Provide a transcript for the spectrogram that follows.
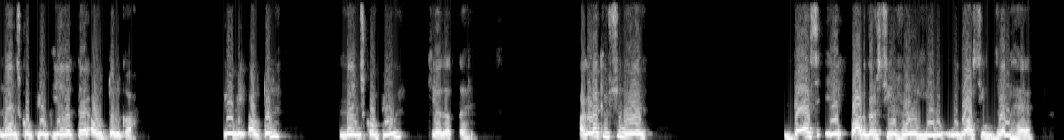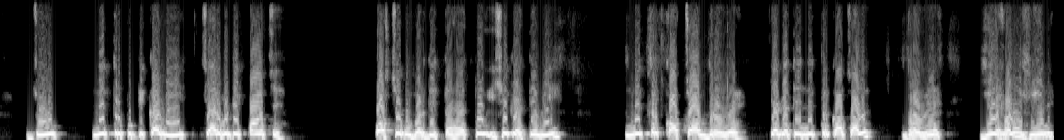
लेंस का उपयोग किया जाता है? अवतल का। ये भी अवतल लेंस का उपयोग किया जाता है। अगला क्वेश्चन है डैश एक पारदर्शी रंगहीन उदासीन जल है, जो नेत्र पुटिका में चार बटे पाँच पाश्चर को भर देता है तो इसे कहते हैं भाई नेत्र काचाव द्रव्य। क्या कहते हैं? नेत्र काचाव द्रव्य। ये रंगहीन,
